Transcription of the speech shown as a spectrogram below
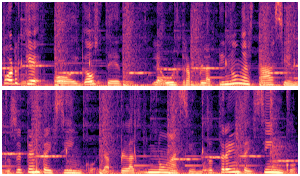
Porque, oiga usted, la Ultra Platinum está a 175, la Platinum a 135,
